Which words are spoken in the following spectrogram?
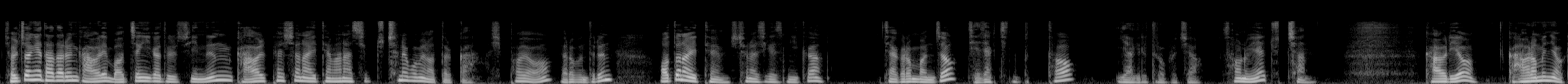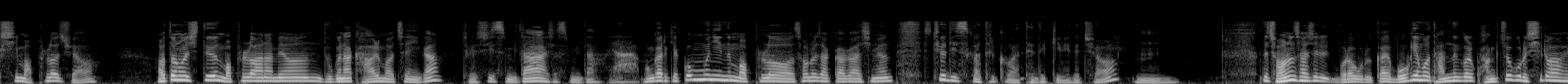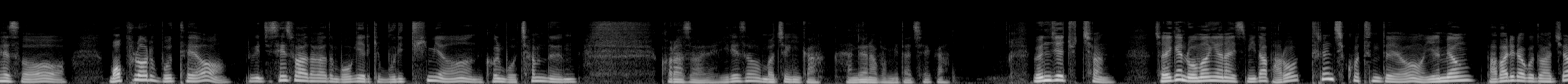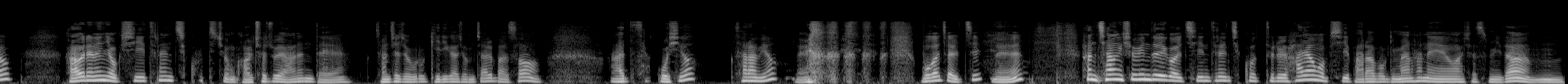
절정에 다다른 가을의 멋쟁이가 될 수 있는 가을 패션 아이템 하나씩 추천해보면 어떨까 싶어요. 여러분들은 어떤 아이템 추천하시겠습니까? 자, 그럼 먼저 제작진부터 이야기를 들어보죠. 선우의 추천. 가을이요? 가을하면 역시 머플러죠. 어떤 옷이든 머플러 하나면 누구나 가을 멋쟁이가 될 수 있습니다 하셨습니다. 야 뭔가 이렇게 꽃무늬 있는 머플러 선우 작가가 하시면 스튜어디스가 될것 같아 느낌이 그렇죠? 음. 근데 저는 사실 뭐라고 그럴까요? 목에 뭐 닿는 걸 광적으로 싫어해서 머플러를 못 해요. 그리고 이제 세수하다가도 목에 이렇게 물이 튀면 그걸 못 참는 거라서 네, 이래서 멋쟁이가 안 되나 봅니다 제가. 은지의 추천. 저에겐 로망이 하나 있습니다. 바로 트렌치 코트인데요. 일명 바바리라고도 하죠. 가을에는 역시 트렌치 코트 좀 걸쳐줘야 하는데 전체적으로 길이가 좀 짧아서 아 옷이요? 사람이요? 네. 뭐가 짧지? 네. 한창 쇼윈도에 걸친 트렌치 코트를 하염없이 바라보기만 하네요 하셨습니다. 음.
